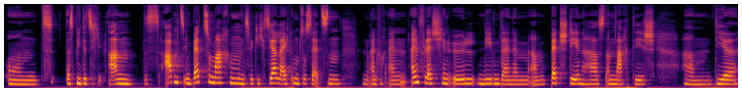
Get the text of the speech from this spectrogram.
Und das bietet sich an, das abends im Bett zu machen, ist wirklich sehr leicht umzusetzen einfach ein, ein Fläschchen Öl neben deinem ähm, Bett stehen hast, am Nachttisch, ähm, dir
